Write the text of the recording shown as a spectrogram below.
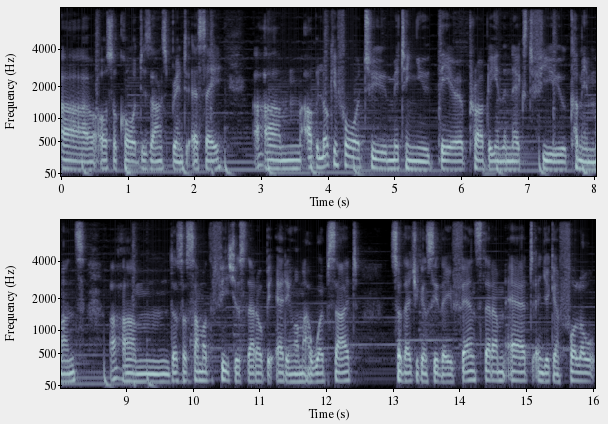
uh, also called Design Sprint SA. Um, I'll be looking forward to meeting you there probably in the next few coming months. Um, those are some of the features that I'll be adding on my website so that you can see the events that I'm at and you can follow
